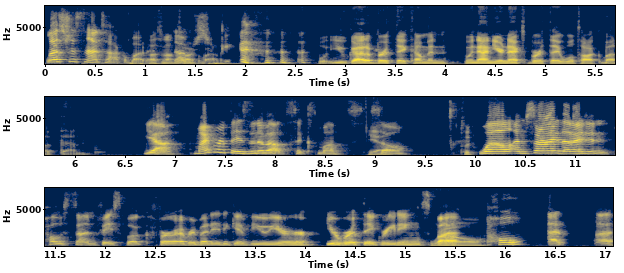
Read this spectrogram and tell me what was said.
Let's just not talk about it. Let's not No, talk about joking. Well, you've got a birthday coming. When on your next birthday, we'll talk about it then. Yeah, my birthday is in about six months. Yeah. So- well, I'm sorry that I didn't post on Facebook for everybody to give you your your birthday greetings, but I hope that uh,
